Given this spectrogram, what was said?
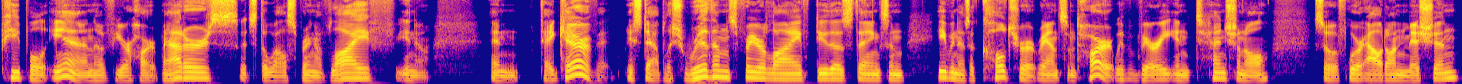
people in of your heart matters, it's the wellspring of life, you know, and take care of it. Establish rhythms for your life, do those things. And even as a culture at Ransomed Heart, we have a very intentional. So if we're out on mission,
